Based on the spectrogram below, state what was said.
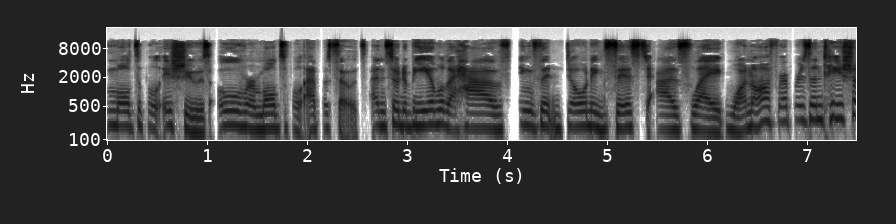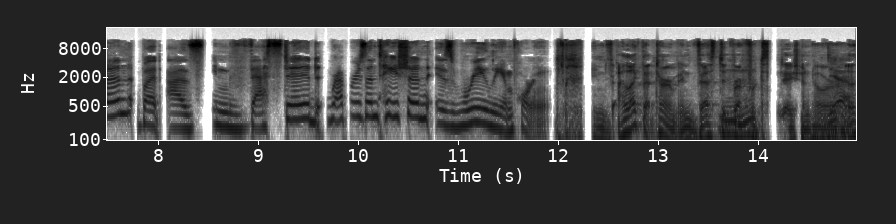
multiple issues, over multiple episodes. And so to be able to have things that don't exist as like one off representation, but as invested representation is really important. I like that term, invested Mhm. representation. Or Yeah.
